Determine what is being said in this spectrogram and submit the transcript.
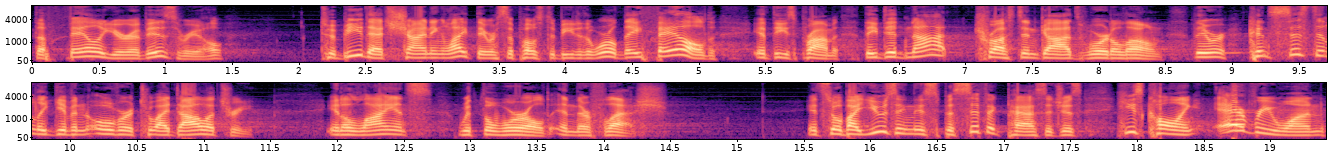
the failure of Israel to be that shining light they were supposed to be to the world. They failed at these promises. They did not trust in God's word alone. They were consistently given over to idolatry in alliance with the world in their flesh. And so, by using these specific passages, he's calling everyone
